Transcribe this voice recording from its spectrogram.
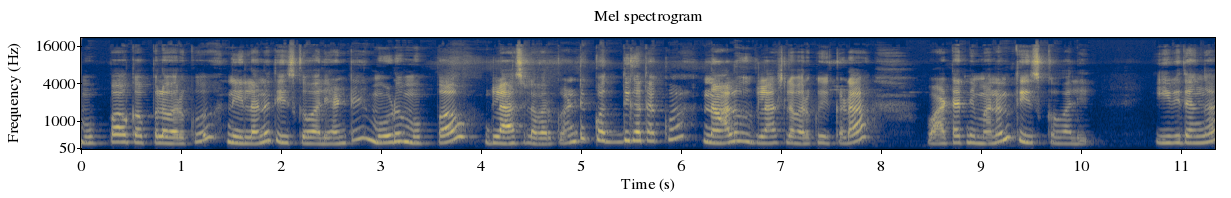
ముప్పావు కప్పుల వరకు నీళ్ళను తీసుకోవాలి. అంటే మూడు ముప్పావు గ్లాసుల వరకు అంటే కొద్దిగా తక్కువ నాలుగు గ్లాసుల వరకు ఇక్కడ వాటర్ని మనం తీసుకోవాలి. ఈ విధంగా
